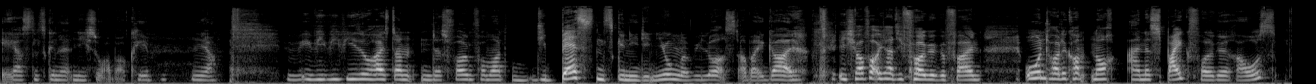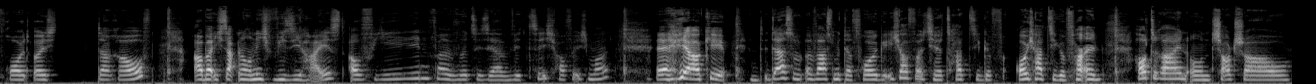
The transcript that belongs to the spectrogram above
ersten Skin halt nicht so, aber okay. Ja. Wie, wie, wieso heißt dann das Folgenformat die besten Skinny, den Junge, wie Lost, aber egal. Ich hoffe, euch hat die Folge gefallen. Und heute kommt noch eine Spike-Folge raus. Freut euch darauf. Aber ich sag noch nicht, wie sie heißt. Auf jeden Fall wird sie sehr witzig, hoffe ich mal. Äh, ja, okay. Das war's mit der Folge. Ich hoffe, euch hat sie, euch hat sie gefallen. Haut rein und ciao, ciao.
